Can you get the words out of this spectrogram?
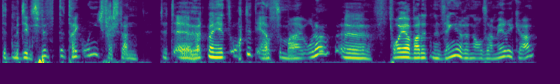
Das mit dem Swift, das habe ich auch nicht verstanden. Das äh, hört man jetzt auch das erste Mal, oder? Äh, vorher war das eine Sängerin aus Amerika.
